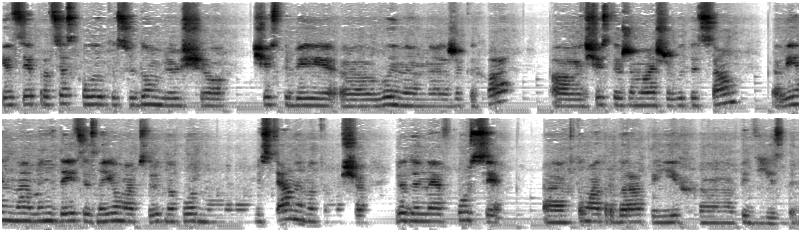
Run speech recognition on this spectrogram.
І оцей процес, коли ти усвідомлюєш, що щось тобі винен ЖКХ, а щось ти вже маєш робити сам. Він е, мені здається знайомий абсолютно кожному містянину, тому що люди не в курсі, е, хто має прибирати їх е, під'їзди.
